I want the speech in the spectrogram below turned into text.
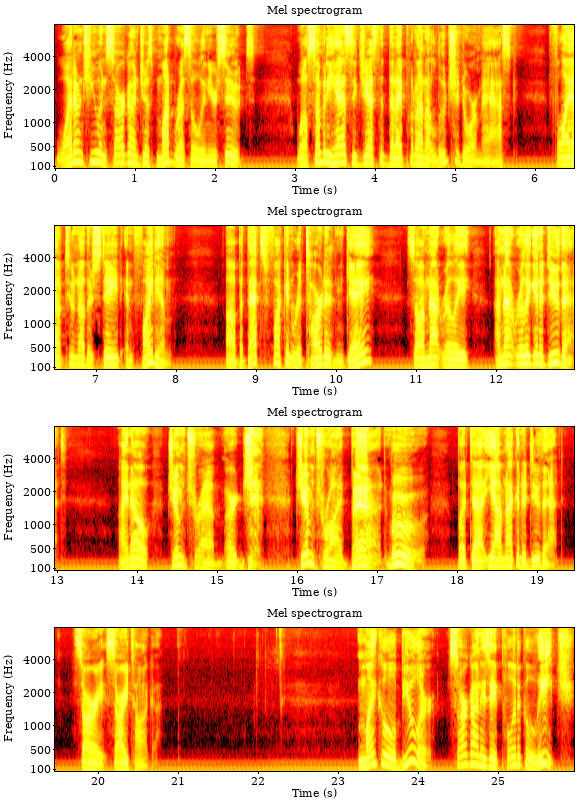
why don't you and Sargon just mud wrestle in your suits? Well, somebody has suggested that I put on a luchador mask, fly out to another state, and fight him. Uh, but that's fucking retarded and gay, so I'm not really, I'm not really gonna do that. I know, Jim Trab, or Jim Tribe bad, but uh, yeah, I'm not gonna do that. Sorry, sorry, Tonka. Michael Bueller, Sargon is a political leech.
